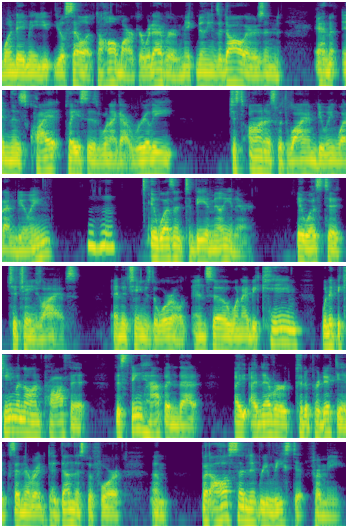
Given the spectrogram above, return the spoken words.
one day, maybe you, you'll sell it to Hallmark or whatever and make millions of dollars. And and in those quiet places, when I got really just honest with why I'm doing what I'm doing, Mhm. it wasn't to be a millionaire. It was to to change lives and to change the world. And so when I became when it became a nonprofit, this thing happened that I, I never could have predicted because I never had done this before. Um, but all of a sudden it released it from me.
